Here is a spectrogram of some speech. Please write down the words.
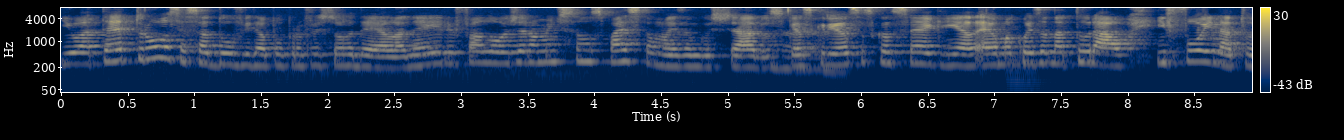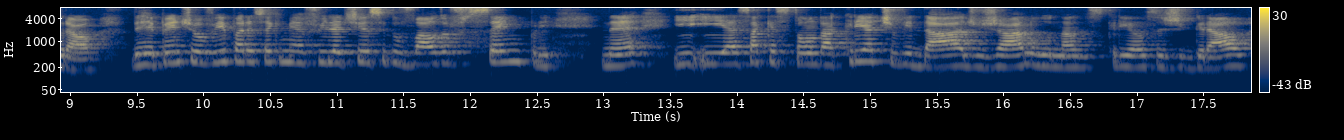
e eu até trouxe essa dúvida pro professor dela, né? Ele falou, geralmente são os pais que estão mais angustiados, porque é. as crianças conseguem, é, é uma coisa natural. E foi natural. De repente eu vi parecer que minha filha tinha sido Waldorf sempre, né? E, e essa questão da criatividade já no, nas crianças de grau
